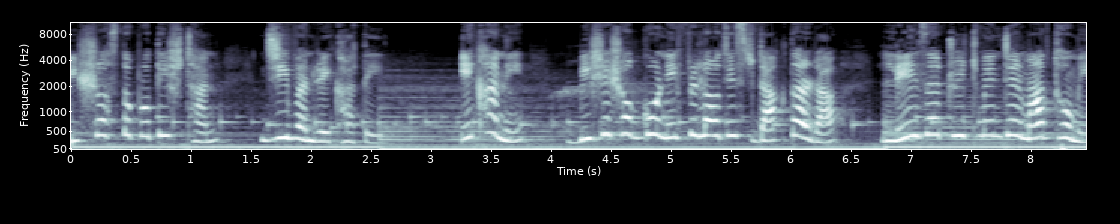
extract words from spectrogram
বিশ্বস্ত প্রতিষ্ঠান জীবন রেখাতে এখানে বিশেষজ্ঞ নেফ্রোলজিস্ট ডাক্তাররা লেজার ট্রিটমেন্টের মাধ্যমে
